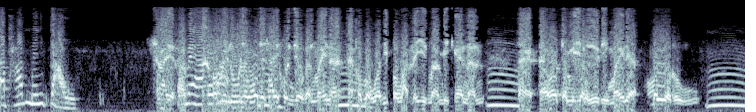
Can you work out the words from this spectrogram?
อพาร์ตเมนต์เก่า ใช่ครับใช่ไหมฮะแต่เขาไม่รู้นะว่าจะใช่คนเดียวกันไหมนะอืมแต่เขาบอกว่าที่ประวัติได้ยินมามีแค่นั้นอืมแต่แต่ว่าจะมีอย่างอื่นอีกไหมเนี่ยไม่รู้ อืม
